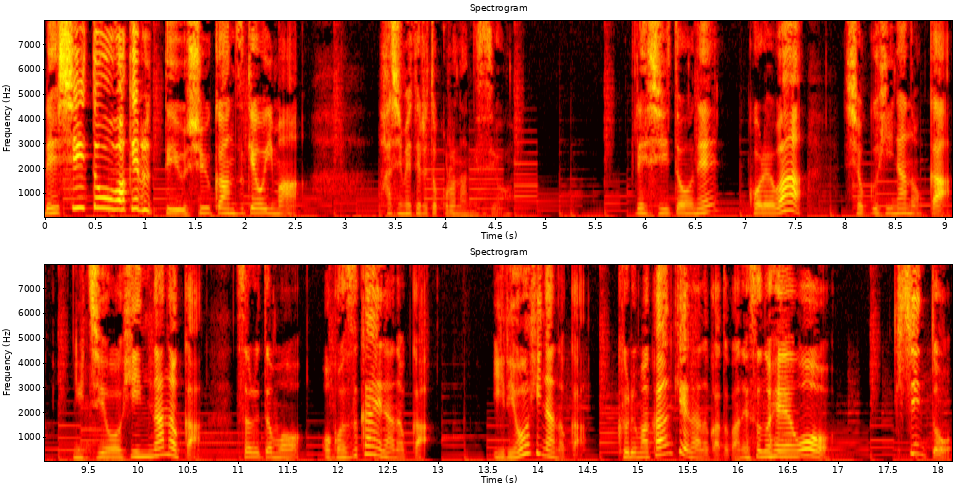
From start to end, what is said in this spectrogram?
レシートを分けるっていう習慣づけを今、始めてるところなんですよ。レシートをね、これは食費なのか、日用品なのか、それともお小遣いなのか、医療費なのか、車関係なのかとかね、その辺をきちんと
